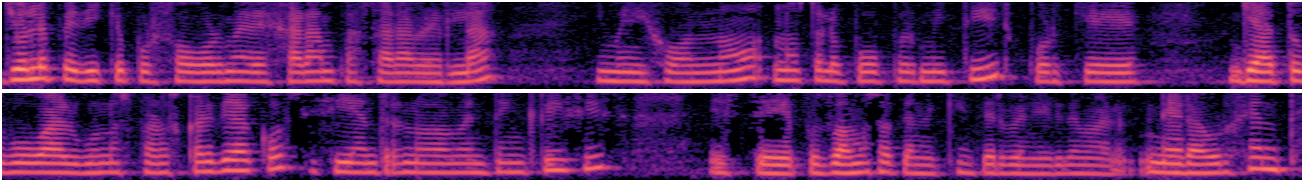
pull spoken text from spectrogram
Yo le pedí que por favor me dejaran pasar a verla y me dijo, no, no te lo puedo permitir porque ya tuvo algunos paros cardíacos y si entra nuevamente en crisis, este, pues vamos a tener que intervenir de manera urgente.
